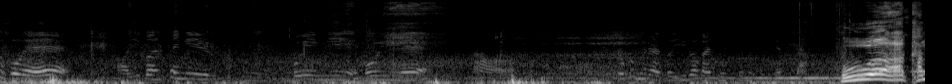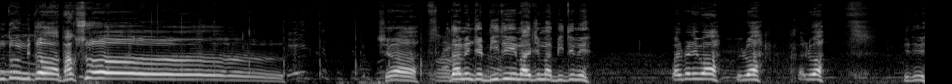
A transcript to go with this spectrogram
후보에 어, 이번 생일 음, 모임이 모임에 어, 조금이라도 위로가 됐으면 좋겠다. 우와, 감동입니다. 박수! 자, 그 다음에 이제 믿음이 마지막 믿음이. 빨리빨리 와. 일로 와. 빨리 와. 믿음이.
